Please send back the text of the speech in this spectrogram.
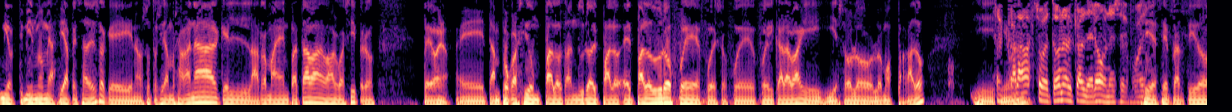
mi optimismo me hacía pensar eso, que nosotros íbamos a ganar, que la Roma empataba o algo así, pero pero bueno, eh, tampoco ha sido un palo tan duro. El palo, el palo duro fue, fue eso, fue, fue el Karabakh y, y eso lo, lo hemos pagado. Y, el bueno, sobre todo en el Calderón, ese fue. sí, ese partido,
